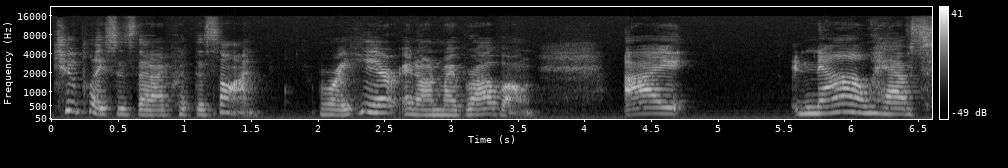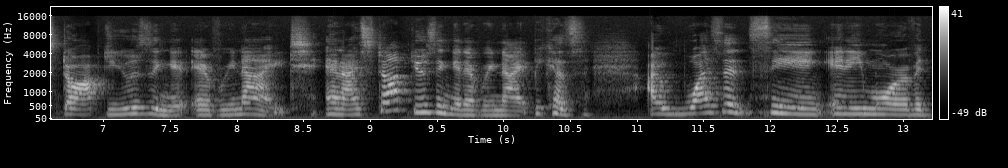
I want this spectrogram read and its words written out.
two places that I put this on, right here and on my brow bone. I now have stopped using it every night. And I stopped using it every night because I wasn't seeing any more of a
